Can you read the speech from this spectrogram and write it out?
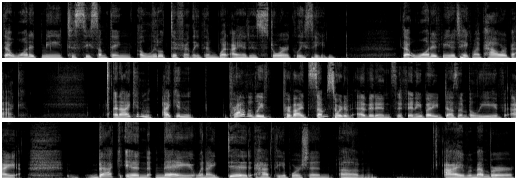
that wanted me to see something a little differently than what I had historically seen, that wanted me to take my power back. And I can I can probably provide some sort of evidence if anybody doesn't believe. I back in May when I did have the abortion, um, I remember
